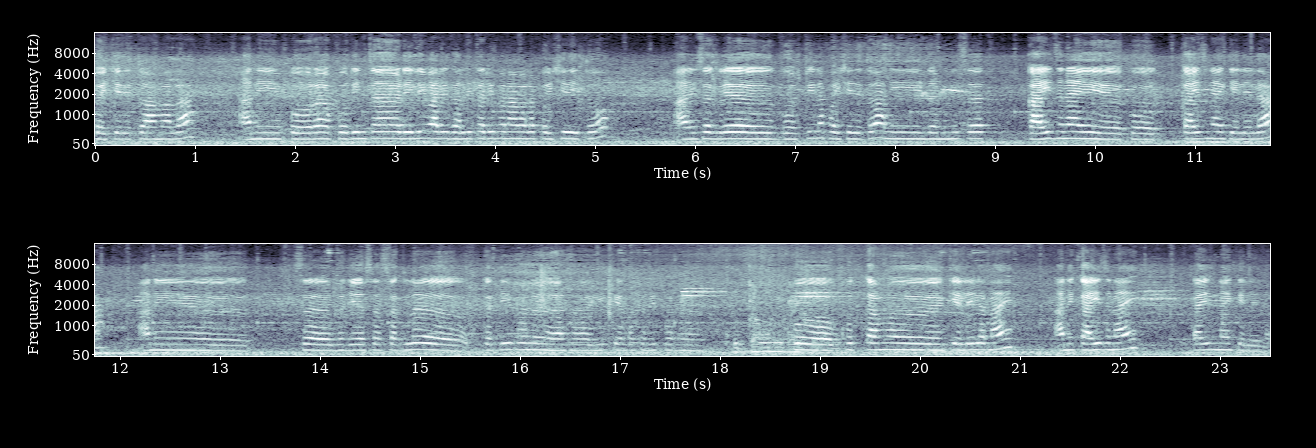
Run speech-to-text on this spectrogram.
पैसे देतो आम्हाला. आणि पोरा पोरींचा डिलिव्हरी झाली तरी पण आम्हाला पैसे देतो. आणि सगळ्या गोष्टीला पैसे देतो. आणि जमिनीचं काहीच नाही को- काहीच नाही केलेला. आणि स म्हणजे असं सगळं कधी पण असं हे केलं तरी पण खुदकाम केलेलं नाही आणि काहीच नाही काहीच नाही केलेलं.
